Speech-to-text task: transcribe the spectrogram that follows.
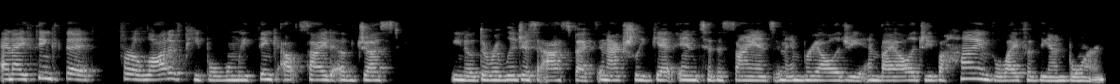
And I think that for a lot of people, when we think outside of just you know the religious aspect and actually get into the science and embryology and biology behind the life of the unborn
